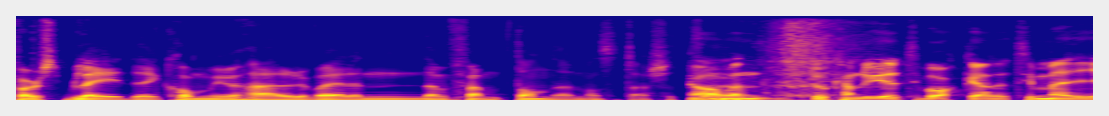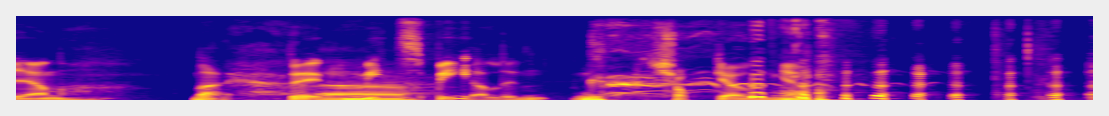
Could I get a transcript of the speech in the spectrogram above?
First Blade, det kommer ju här, vad är det, den 15 eller något sånt där. Så att, Ja, eh, men då kan du ge tillbaka det till mig igen. Nej. Det är Eh. mitt spel, din tjocka unge.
